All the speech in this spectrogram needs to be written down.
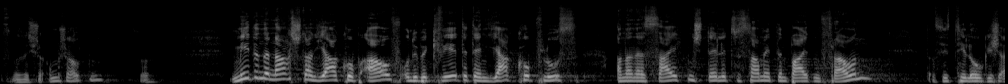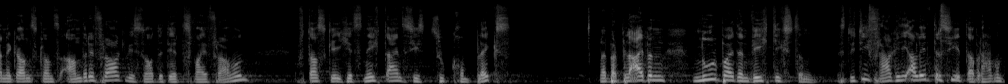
das muss ich schon umschalten, so. Mitten in der Nacht stand Jakob auf und überquerte den Jakobfluss an einer Seitenstelle zusammen mit den beiden Frauen. Das ist theologisch eine ganz, ganz andere Frage. Wieso hatte der zwei Frauen? Auf das gehe ich jetzt nicht ein, das ist zu komplex. Wir bleiben nur bei dem Wichtigsten. Das ist die Frage, die alle interessiert, aber haben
